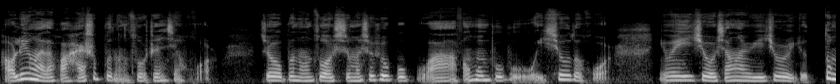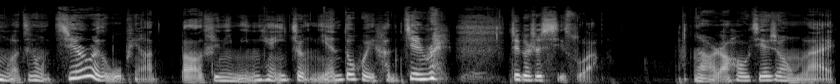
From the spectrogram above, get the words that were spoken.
好，另外的话还是不能做针线活儿，就不能做什么修修补补啊、缝缝补补、维修的活儿，因为就相当于就是有动了这种尖锐的物品啊。导致你明天一整年都会很尖锐，这个是习俗了啊。然后接着我们来，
